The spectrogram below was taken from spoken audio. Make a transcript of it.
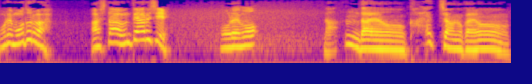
俺戻るわ。明日運転あるし。俺も。なんだよ、帰っちゃうのかよ。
